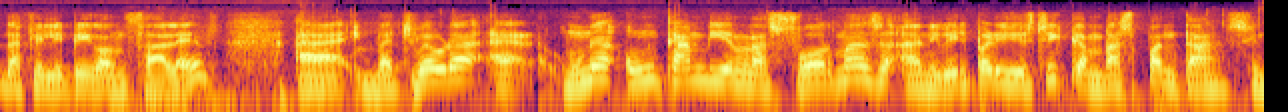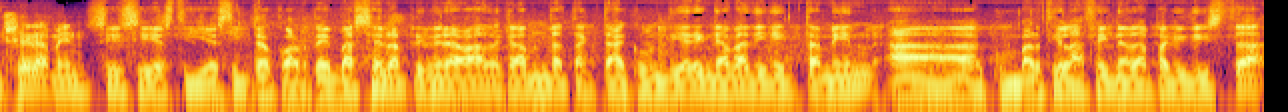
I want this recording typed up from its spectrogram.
de Felipe González, eh, vaig veure eh, una, un canvi en les formes a nivell periodístic que em va espantar, sincerament. Sí, sí, estic, estic d'acord. Eh? Va ser la primera vegada que vam detectar que un diari anava directament a convertir la feina de periodista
